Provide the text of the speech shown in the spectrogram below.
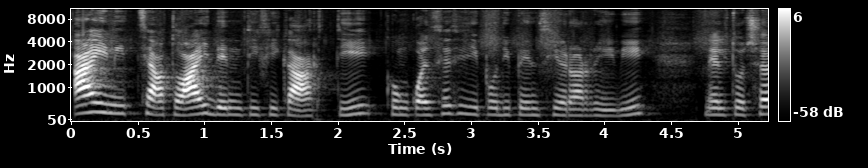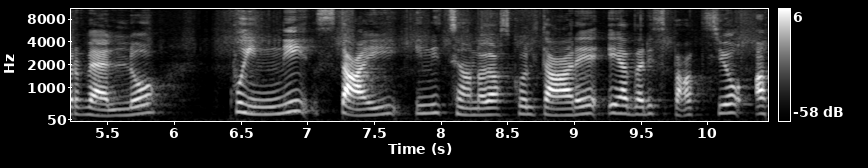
hai iniziato a identificarti con qualsiasi tipo di pensiero arrivi nel tuo cervello, quindi stai iniziando ad ascoltare e a dare spazio a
